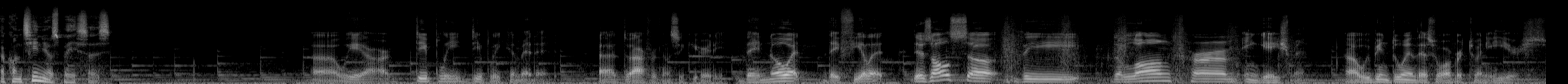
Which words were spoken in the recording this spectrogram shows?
a continuous basis. Uh, we are deeply, deeply committed uh, to African security. They know it, they feel it. There's also the, the long-term engagement. Uh, we've been doing this for over 20 years.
